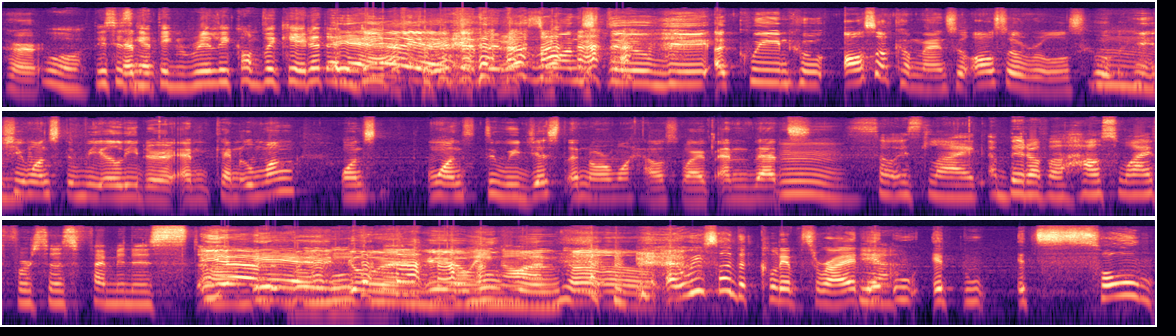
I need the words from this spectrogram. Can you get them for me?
her. Oh, this is Can- getting really complicated and Yeah. deep. Yeah, yeah. Ken Dedes wants to be a queen who also commands, who also rules. Who he, she wants to be a leader, and Ken Umang wants wants to be just a normal housewife, and that's So it's like a bit of a housewife versus feminist. um, yeah, the Yeah. movement going, yeah, going on. movement. huh. and we saw the clips, right? Yeah. It, it, it's so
